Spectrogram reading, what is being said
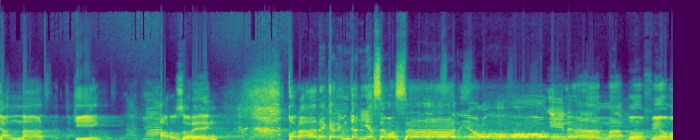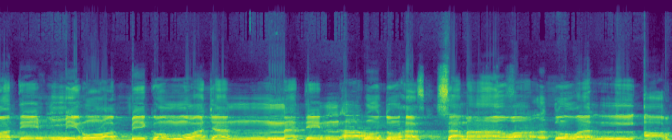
জান্নাত। কি? আরও জোরে। কোরআনে কারীম জানিয়েছে, ওয়াসারিউ ইলা মাগফিরাতিম মির রাব্বিকুম ওয়া জান্নাতিন আরদুহাস সামাওয়াতু ওয়াল আরদ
